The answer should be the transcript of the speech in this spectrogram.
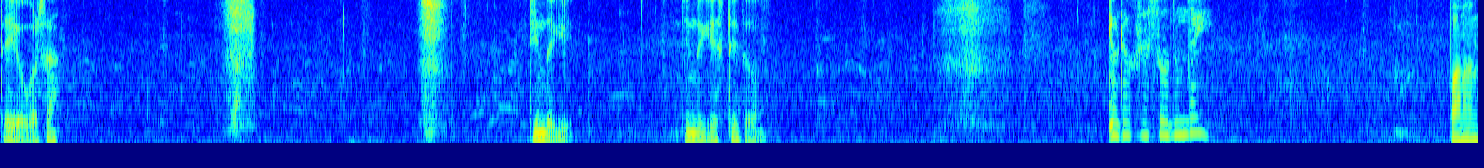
त्यही हो वर्षा। जिन्दगी जिन्दगी यस्तै त हो। एउटा कुरा सोधौँ दाइ। भन न।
